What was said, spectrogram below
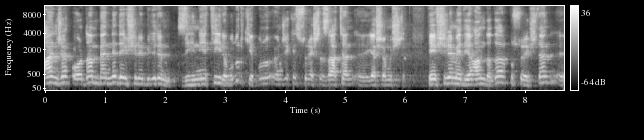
ancak oradan ben ne devşirebilirim zihniyetiyle olur ki bunu önceki süreçte zaten e, yaşamıştık. Devşiremediği anda da bu süreçten e,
